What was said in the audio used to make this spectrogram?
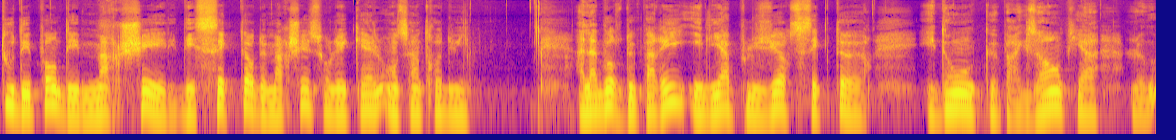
tout dépend des marchés, des secteurs de marché sur lesquels on s'introduit. À la Bourse de Paris, il y a plusieurs secteurs. Et donc, par exemple, il y a le,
